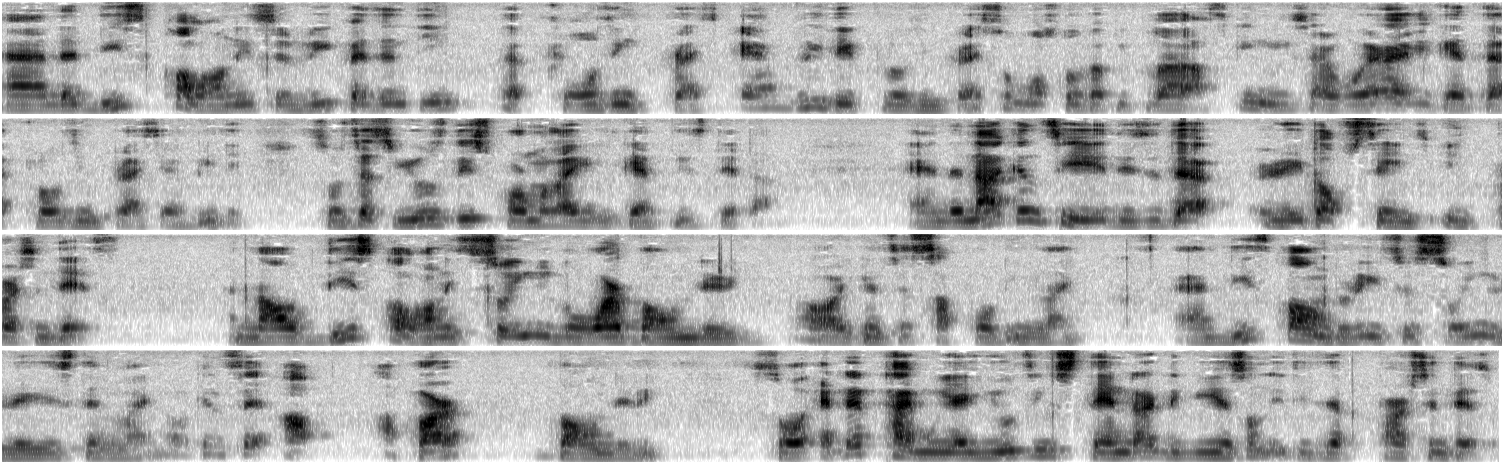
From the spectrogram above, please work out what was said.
And this column is representing the closing price. Everyday closing price. So most of the people are asking me sir where I'll get that closing price every day? So just use this formula you'll get this data. And then I can see this is the rate of change in percentage. And now this column is showing lower boundary or you can say supporting line. And this boundary is showing resistance line or you can say up, upper boundary. So at that time we are using standard deviation it is a percentage.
